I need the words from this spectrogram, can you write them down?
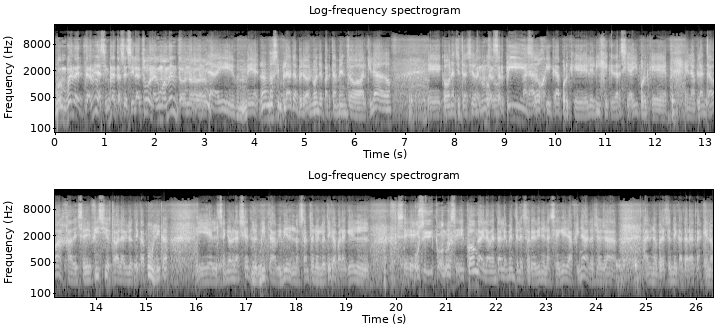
Vuelve, termina sin plata. O sea, si la tuvo en algún momento, no. Termina ahí, bien, no, no sin plata, pero en un departamento alquilado, eh, con una situación un, poco paradójica, porque él elige quedarse ahí porque en la planta baja de ese edificio estaba la biblioteca pública y el señor Gallet lo invita a vivir en los altos de la biblioteca para que él se Use y disponga. use y disponga y lamentablemente le sobreviene la ceguera final, o sea, ya hay una operación de cataratas que no,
